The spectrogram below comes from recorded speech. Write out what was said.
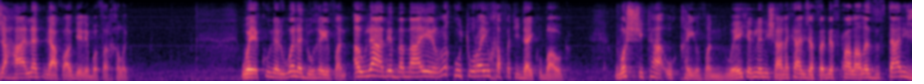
جەهالەت لافااو دێنێ بۆ سەر خەڵک وەیەکوونە الولد غەیظەن ئەولا بێ بەمایەی ڕق و تووڕی و خەفەتی دایک و باوک وەشتا و قەیظەن وەیەکێک لە نیشانەکان جەفەر بێ سقاڵاڵە زستانیش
